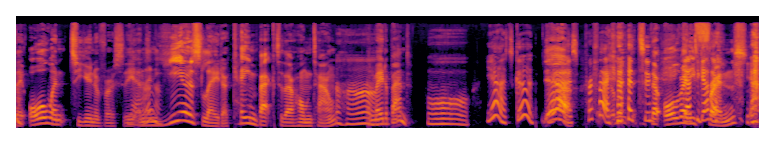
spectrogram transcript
They all went to university and then years later came back to their hometown and made a band. Oh, yeah, it's good. Yeah, yeah it's perfect. I mean, they're already friends. Yeah.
